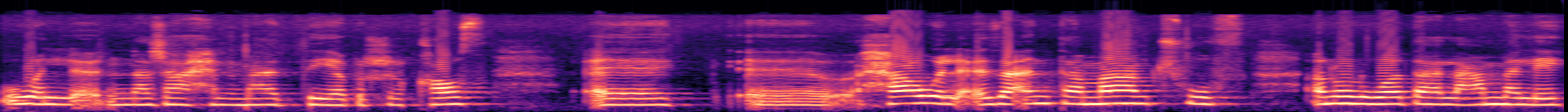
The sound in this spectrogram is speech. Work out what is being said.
والنجاح المادي يا برج القوس. آه، آه، حاول إذا أنت ما عم تشوف أنه الوضع العملي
